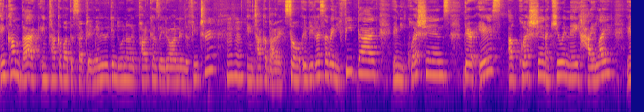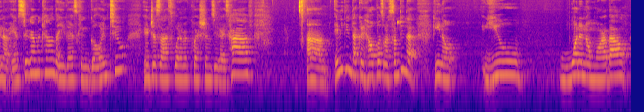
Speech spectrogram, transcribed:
and come back and talk about the subject. Maybe we can do another podcast later on in the future and talk about it. So if you guys have any feedback, any questions, there is a question, a Q&A highlight in our Instagram account that you guys can go into and just ask whatever questions you guys have. Um, anything that could help us or something that, you know, you want to know more about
